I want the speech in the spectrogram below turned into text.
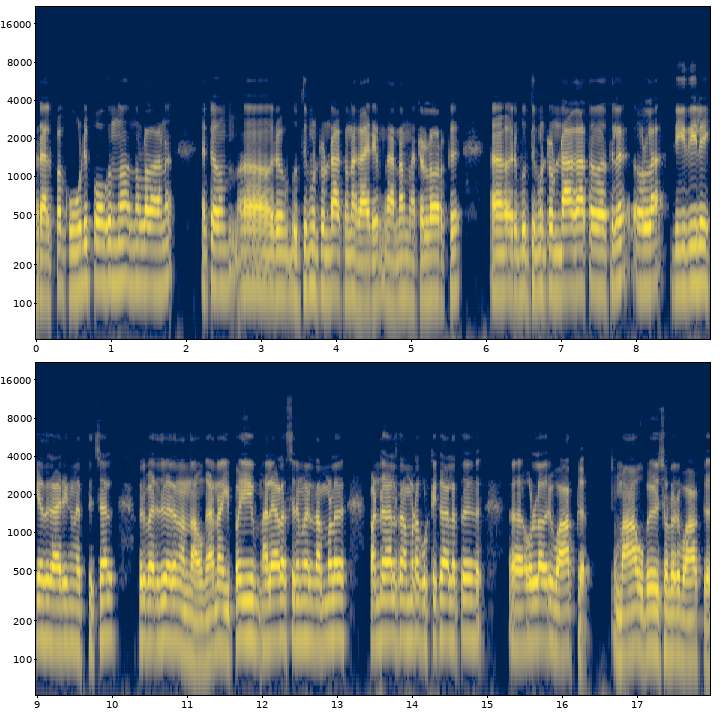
ഒരല്പം കൂടിപ്പോകുന്നു എന്നുള്ളതാണ് ഏറ്റവും ഒരു ബുദ്ധിമുട്ടുണ്ടാക്കുന്ന കാര്യം. കാരണം മറ്റുള്ളവർക്ക് ഒരു ബുദ്ധിമുട്ടുണ്ടാകാത്ത വിധത്തിൽ ഉള്ള രീതിയിലേക്ക് അത് കാര്യങ്ങൾ എത്തിച്ചാൽ ഒരു പരിധിവരെ നന്നാവും. കാരണം ഇപ്പോൾ ഈ മലയാള സിനിമയിൽ നമ്മൾ പണ്ട് കാലത്ത് നമ്മുടെ കുട്ടിക്കാലത്ത് ഉള്ള ഒരു വാക്ക് മാ ഉപയോഗിച്ചുള്ളൊരു വാക്ക്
